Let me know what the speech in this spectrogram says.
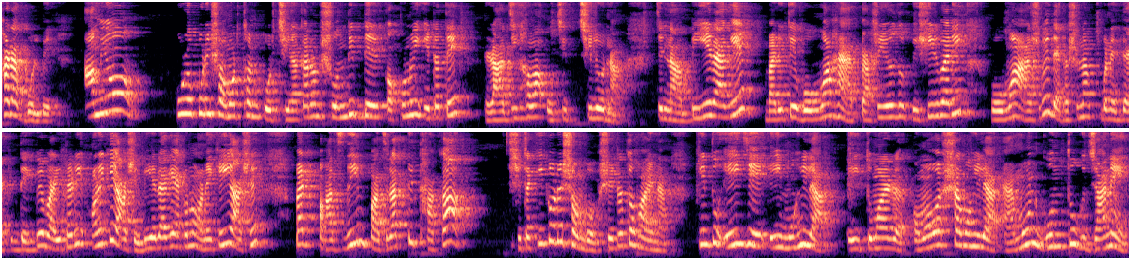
খারাপ বলবে। আমিও পুরোপুরি সমর্থন করছি না। কারণ সন্দীপদের কখনোই এটাতে রাজি হওয়া উচিত ছিল না। যে না, বিয়ের আগে বাড়িতে বৌমা হ্যাঁ পাশে যেহেতু পিসির বাড়ি, বৌমা আসবে, দেখাশোনা মানে দেখ- দেখবে বাড়িটারি অনেকেই আসে, বিয়ের আগে এখন অনেকেই আসে। বাট পাঁচ দিন, পাঁচ রাত্রি থাকা, সেটা কি করে সম্ভব? সেটা তো হয় না। কিন্তু এই যে এই মহিলা, এই তোমার অমাবস্যা মহিলা এমন গুন্তুক জানে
